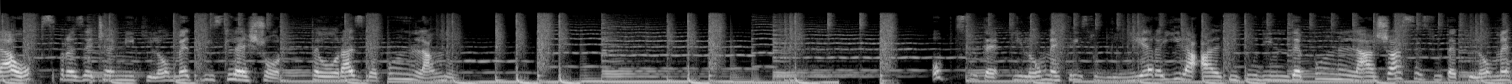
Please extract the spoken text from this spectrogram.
la 18.000 km/h, pe o rază de până la 1. 800 km sublinierei la altitudini de până la 600 km,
